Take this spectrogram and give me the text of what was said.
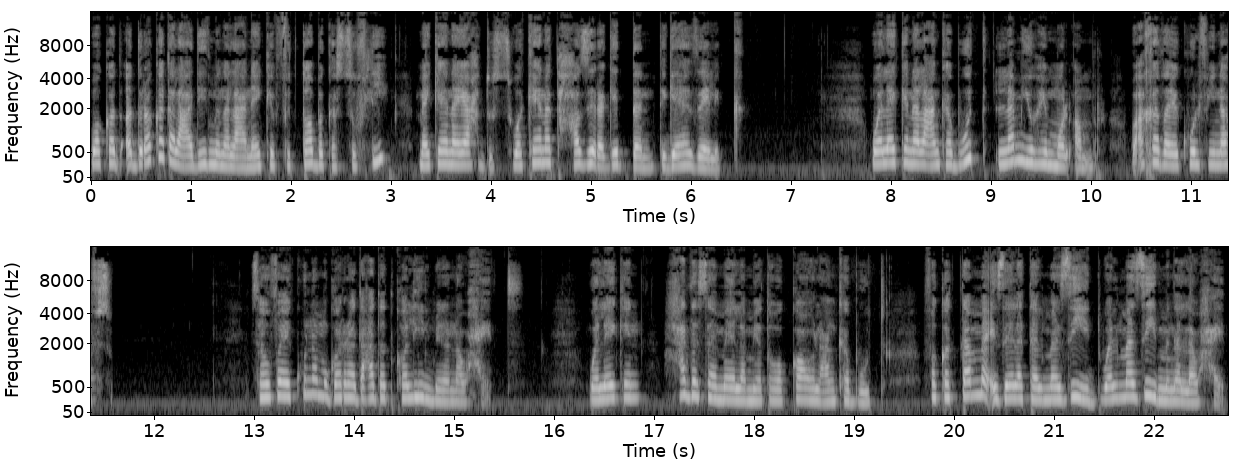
وقد أدركت العديد من العناكب في الطابق السفلي ما كان يحدث وكانت حذرة جدا تجاه ذلك. ولكن العنكبوت لم يهمه الأمر وأخذ يقول في نفسه. سوف يكون مجرد عدد قليل من اللوحات ولكن حدث ما لم يتوقعه العنكبوت فقد تم إزالة المزيد والمزيد من اللوحات.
